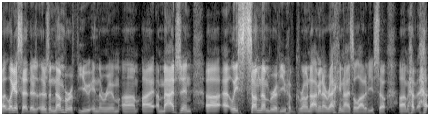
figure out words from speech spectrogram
uh, like I said, there's, there's a number of you in the room. Um, I imagine uh, at least some number of you have grown up. I mean, I recognize a lot of you, so um, have,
